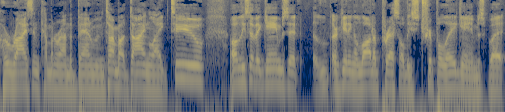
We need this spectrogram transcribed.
Horizon coming around the bend. We've been talking about Dying Light 2, all these other games that are getting a lot of press, all these AAA games. But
